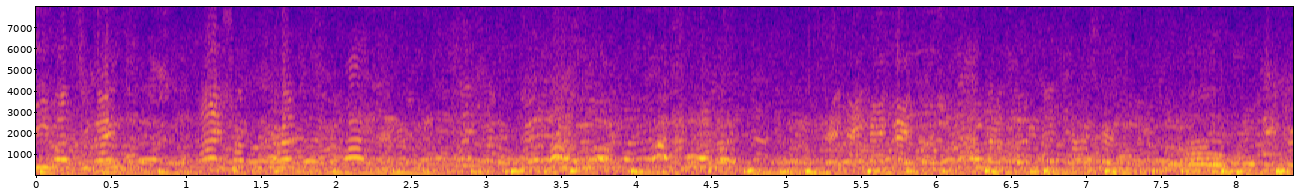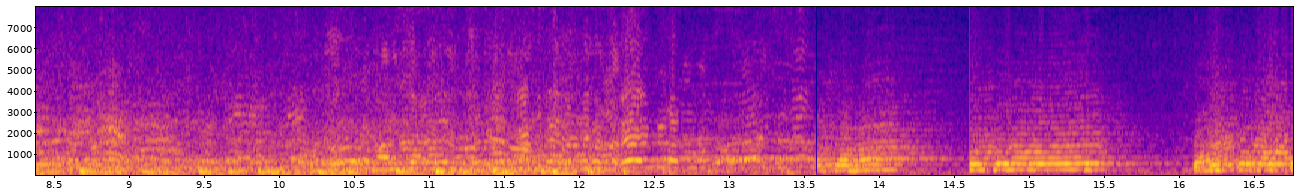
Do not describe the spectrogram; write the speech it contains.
কি বলছি ভাই? দায়িত্বপ্রাপ্ত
